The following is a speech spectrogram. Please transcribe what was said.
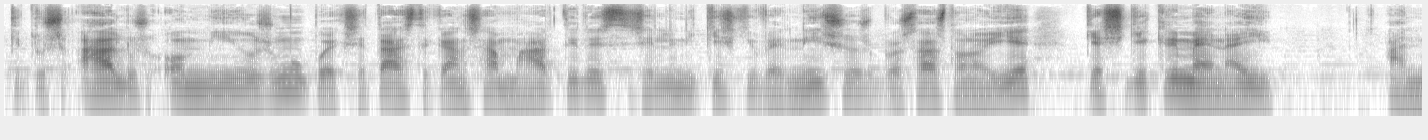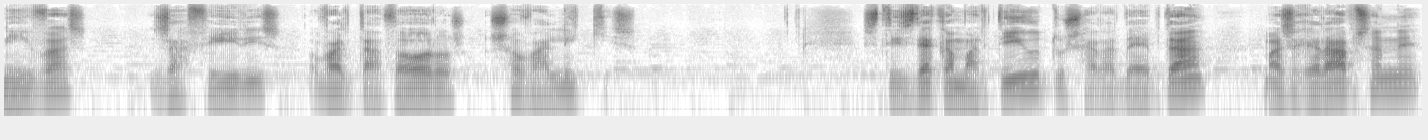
και τους άλλους ομοίους μου που εξετάστηκαν σαν μάρτυρες της ελληνικής κυβερνήσεως μπροστά στον ΟΗΕ και συγκεκριμένα οι Ανίβας, Ζαφύρης, Βαλταδόρος, Σοβαλίκης. Στις 10 Μαρτίου του 47 μας γράψανε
